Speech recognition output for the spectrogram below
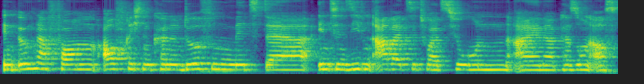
in irgendeiner Form aufrichten können dürfen mit der intensiven Arbeitssituation einer Person aus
